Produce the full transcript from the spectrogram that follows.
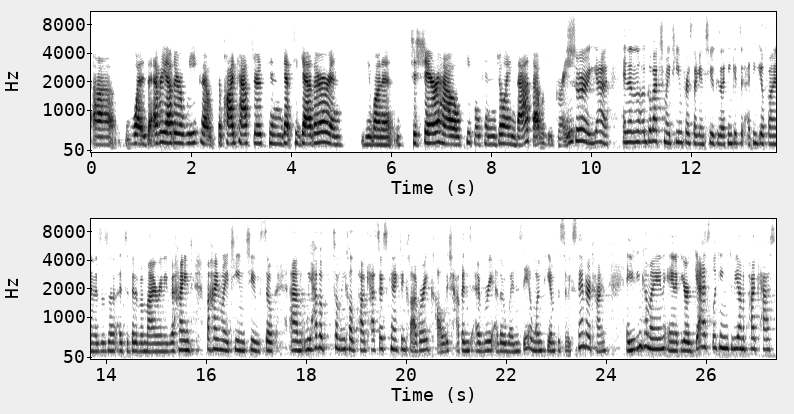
uh, what is it every other week that the podcasters can get together and you want to to share how people can join that that would be great. Sure yeah. And then i'll go back to my team for a second too because i think it's i think you'll find this is a it's a bit of a irony behind behind my team too. So um, we have a something called podcasters connect and collaborate call which happens every other wednesday at 1 p.m pacific standard time. And you can come in and if you're a guest looking to be on a podcast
